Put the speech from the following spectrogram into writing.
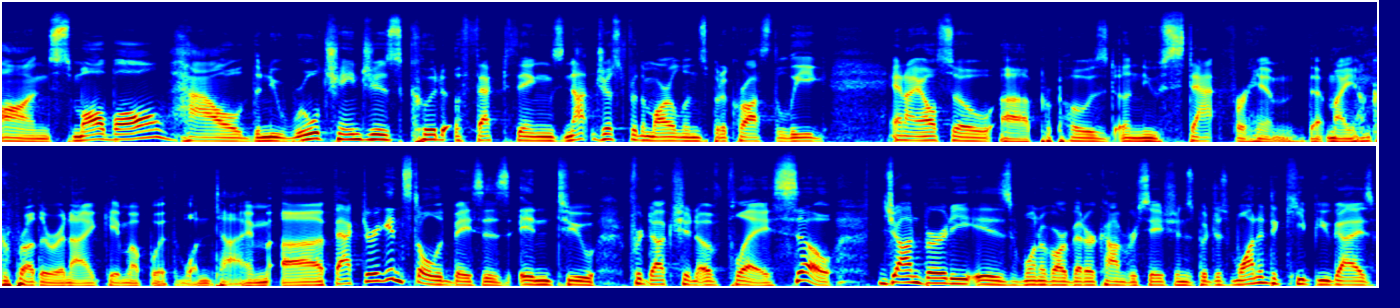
on small ball, how the new rule changes could affect things, not just for the Marlins, but across the league. And I also uh, proposed a new stat for him that my younger brother and I came up with one time, uh, factoring in stolen bases into production of play. So, Jon Berti is one of our better conversations, but just wanted to keep you guys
